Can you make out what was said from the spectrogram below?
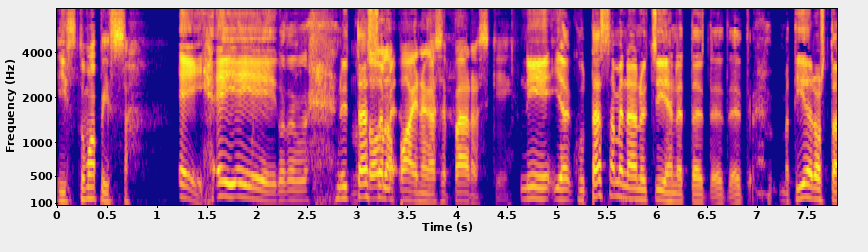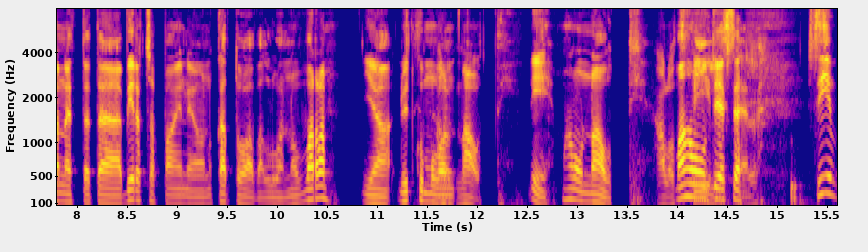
Istumapissa. Ei, ei, ei, ei. Kun, nyt No tässä me, painakas se pärskii. niin, ja kun tässä mennään nyt siihen, että et, et, et, mä tiedostan, että tämä virtsapaine on katoava luonnonvara. Ja nyt kun mulla on... Nauttia. Niin, mä haluan nauttia. Haluat mä haluan, tiedätkö, siinä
